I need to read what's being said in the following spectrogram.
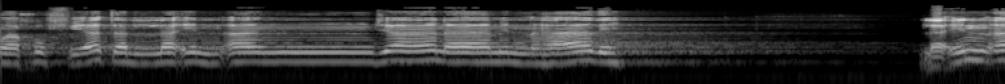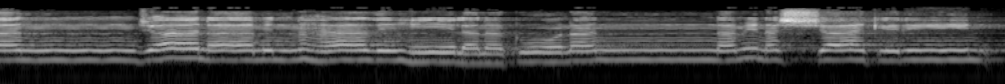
وخفية لئن أنجانا من هذه لئن أنجانا من هذه لنكونن من الشاكرين.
